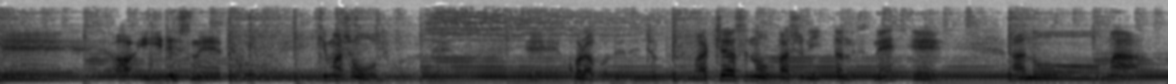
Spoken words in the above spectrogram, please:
えー、あ、いいですね、ということで、行きましょうということでね、えー、コラボでね、ちょっと待ち合わせの場所に行ったんですね。えー、あのーまあ、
